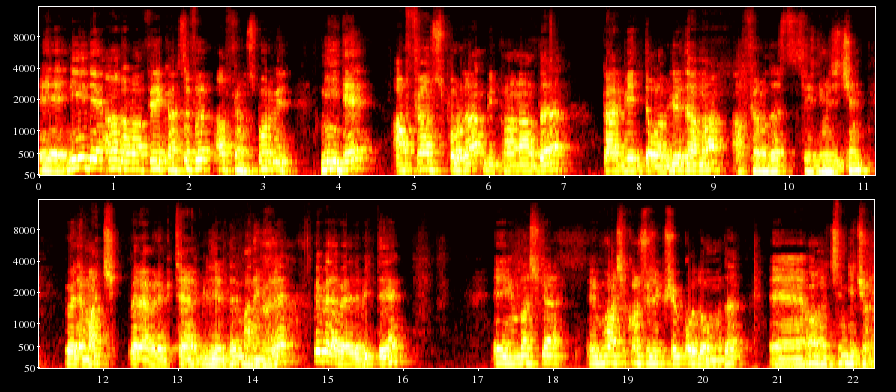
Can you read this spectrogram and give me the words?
E, Niğde Anadolu FK 0 Afyonspor 1 Niğde Afyonspor'dan bir puan aldı. Galibiyet de olabilirdi ama Afyon'u da sevdiğimiz için böyle maç berabere bitebilirdi bana göre. Ve berabere de bitti. Ee, başka e, bu maçta konuşacak bir şey yok. Gol olmadı. Ee, onun için geçiyorum.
